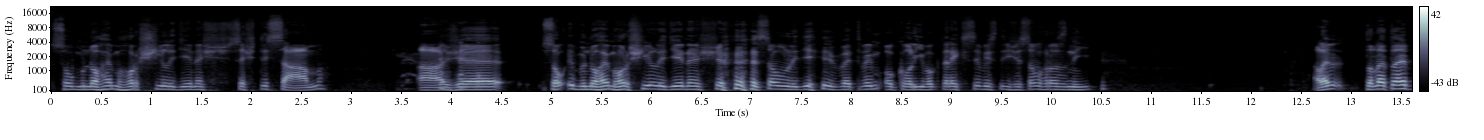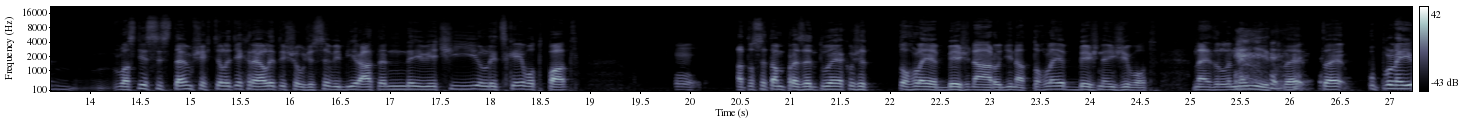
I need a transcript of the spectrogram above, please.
jsou mnohem horší lidi, než seš ty sám a že jsou i mnohem horší lidi, než jsou lidi ve tvém okolí, o kterých si myslíš, že jsou hrozný. Ale tohle to je vlastně systém všech těch reality show, že se vybírá ten největší lidský odpad hmm. a to se tam prezentuje jako, že tohle je běžná rodina, tohle je běžný život. Ne, tohle není, to je, to je úplný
